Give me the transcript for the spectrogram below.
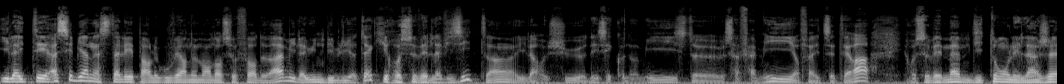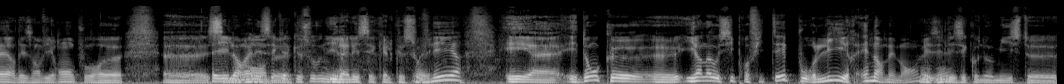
il a été assez bien installé par le gouvernement dans ce fort de Ham. Il a eu une bibliothèque, il recevait de la visite. Hein. Il a reçu euh, des économistes, euh, sa famille, enfin, etc. Il recevait même, dit-on, les lingères des environs pour. Euh, euh, Et il aurait laissé de- quelques souvenirs. il a laissé quelques souvenirs et, euh, et donc euh, euh, il en a aussi profité pour lire énormément les, Mhm. les économistes, euh,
